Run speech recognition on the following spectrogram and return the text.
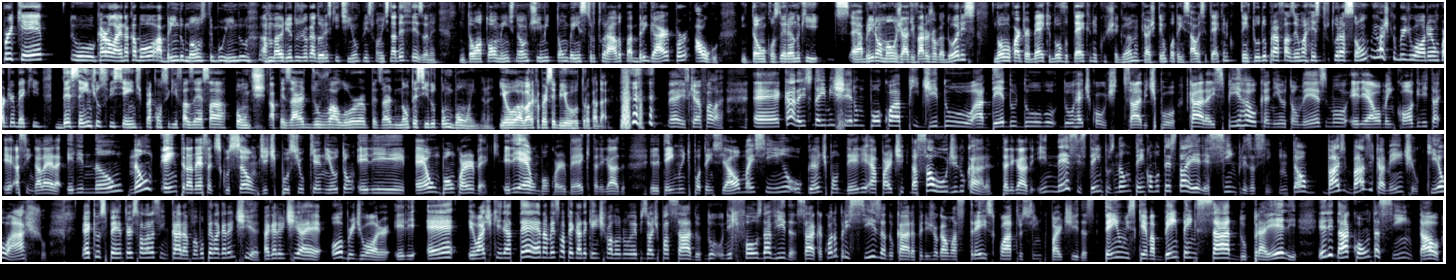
Porque o Carolina acabou abrindo mão, distribuindo a maioria dos jogadores que tinham, principalmente na defesa, né? Então, atualmente não é um time tão bem estruturado para brigar por algo. Então, considerando que é, abriram mão já de vários jogadores, novo quarterback, novo técnico chegando, que eu acho que tem um potencial esse técnico. Tem tudo para fazer uma reestruturação e eu acho que o Bridgewater é um quarterback decente o suficiente para conseguir fazer essa ponte, apesar do valor, apesar de não ter sido tão bom ainda, né? E eu agora que eu percebi o trocadilho. É, isso que eu ia falar. É, cara, isso daí me cheira um pouco a pedido, a dedo do, do head coach, sabe? Tipo, cara, espirra o Canilton mesmo, ele é uma incógnita. E, assim, galera, ele não não entra nessa discussão de, tipo, se o Newton, ele é um bom quarterback. Ele é um bom quarterback, tá ligado? Ele tem muito potencial, mas sim, o grande ponto dele é a parte da saúde do cara, tá ligado? E nesses tempos não tem como testar ele, é simples assim. Então, basicamente, o que eu acho é que os Panthers falaram assim, cara, vamos pela garantia. A garantia é o Bridgewater, ele é, eu acho que ele até é na mesma pegada que a gente falou no episódio passado, do Nick Foles da vida, saca? Quando precisa do cara para ele jogar umas 3, 4, 5 partidas, tem um esquema bem pensado para ele, ele dá conta sim, tal.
